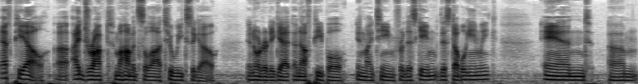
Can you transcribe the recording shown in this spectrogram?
FPL, uh, I dropped Mohamed Salah two weeks ago in order to get enough people in my team for this game, this double game week, and um,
